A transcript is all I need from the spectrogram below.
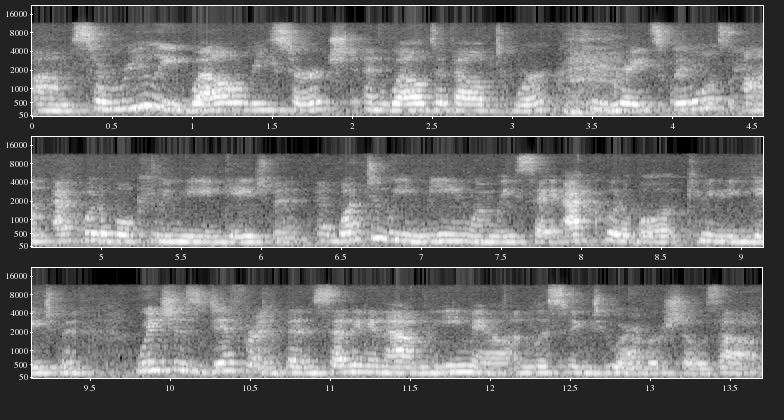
um, some really well-researched and well-developed work through great schools on equitable community engagement. And what do we mean when we say equitable community engagement, which is different than sending it out an email and listening to whoever shows up,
